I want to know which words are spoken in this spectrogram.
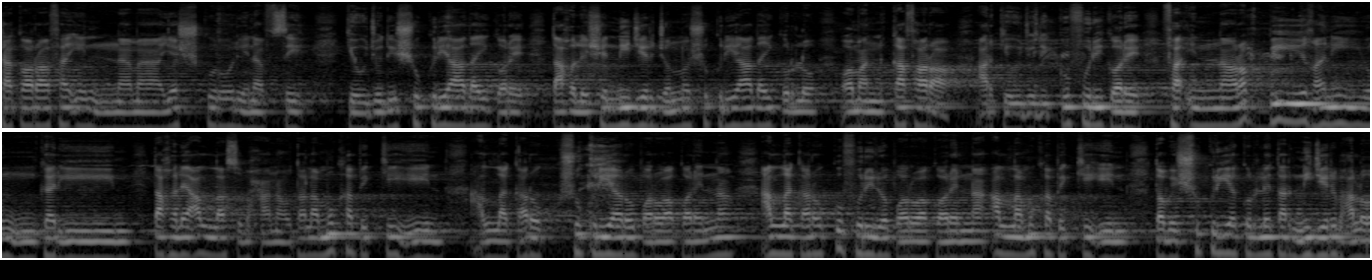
শাকরাফা ফাইন্নামা ইয়াশকুরু লিনাফসিহি। কেউ যদি শুক্রিয়া আদায় করে, তাহলে সে নিজের জন্য শুক্রিয়া আদায় করল। অমান কাফারা, আর কেউ যদি কুফুরি করে ফা ইন্না রব্বি করিম। তাহলে আল্লাহ সুবহানাহু তাআলা মুখাপেক্ষীহীন। আল্লাহ কারও শুক্রিয়ারও পরোয়া করেন না, আল্লাহ কারও কুফুরিরও পরোয়া করেন না। আল্লাহ মুখাপেক্ষীহীন। তবে শুক্রিয়া করলে তার নিজের ভালো,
